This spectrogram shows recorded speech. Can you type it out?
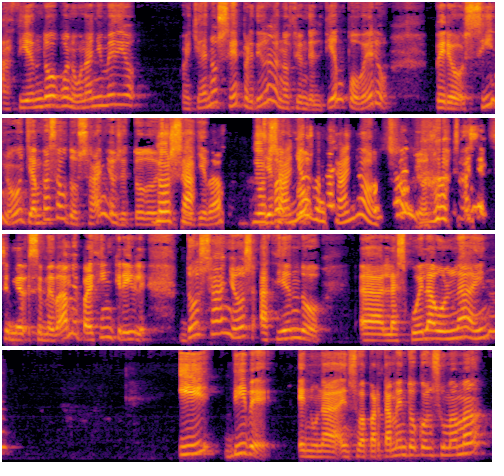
haciendo, bueno, un año y medio, ya no sé, he perdido la noción del tiempo, Vero. Pero sí, ¿no? Ya han pasado dos años de todo esto. ¿Dos, años? ¿Dos, años? Se, me, va, me parece increíble. Dos años haciendo eh, la escuela online y vive en, una, en su apartamento con su mamá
